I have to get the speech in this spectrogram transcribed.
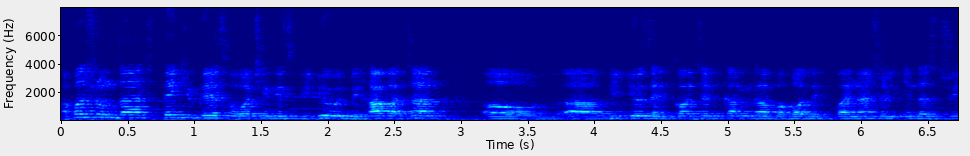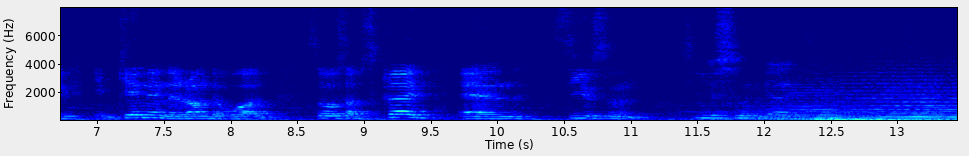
Apart from that, thank you guys for watching this video. We'll be have a ton of uh, videos and content coming up about the financial industry in Kenya and around the world. So subscribe and see you soon. See you soon, guys.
